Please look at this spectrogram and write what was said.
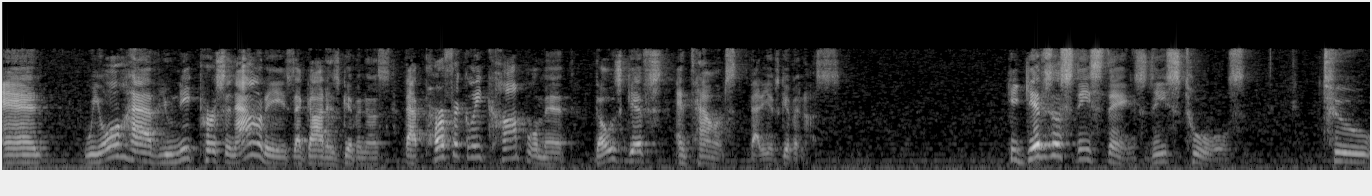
And we all have unique personalities that God has given us that perfectly complement those gifts and talents that He has given us. He gives us these things, these tools, to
